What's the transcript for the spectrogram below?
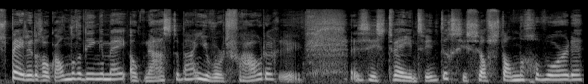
spelen er ook andere dingen mee, ook naast de baan. Je wordt vrouw. Eh, ze is 22, ze is zelfstandig geworden.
